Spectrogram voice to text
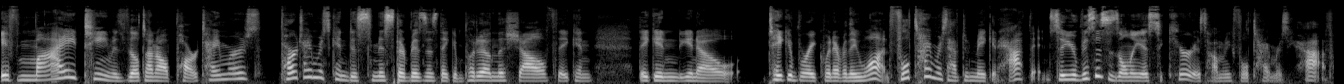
if my team is built on all part timers, part timers can dismiss their business. They can put it on the shelf. They can, they can, you know, take a break whenever they want. Full timers have to make it happen. So your business is only as secure as how many full timers you have.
